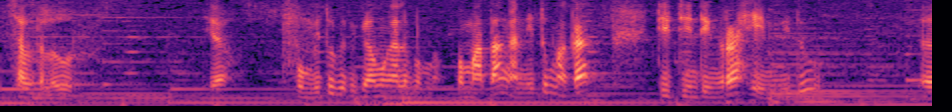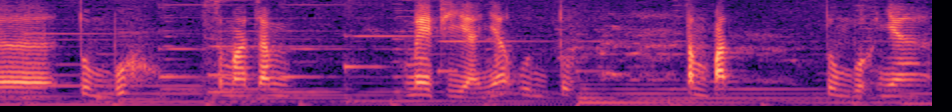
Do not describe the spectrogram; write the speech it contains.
sel telur. Ya, nafum itu ketika mengalami pematangan itu maka di dinding rahim itu e, tumbuh semacam medianya untuk tempat tumbuhnya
